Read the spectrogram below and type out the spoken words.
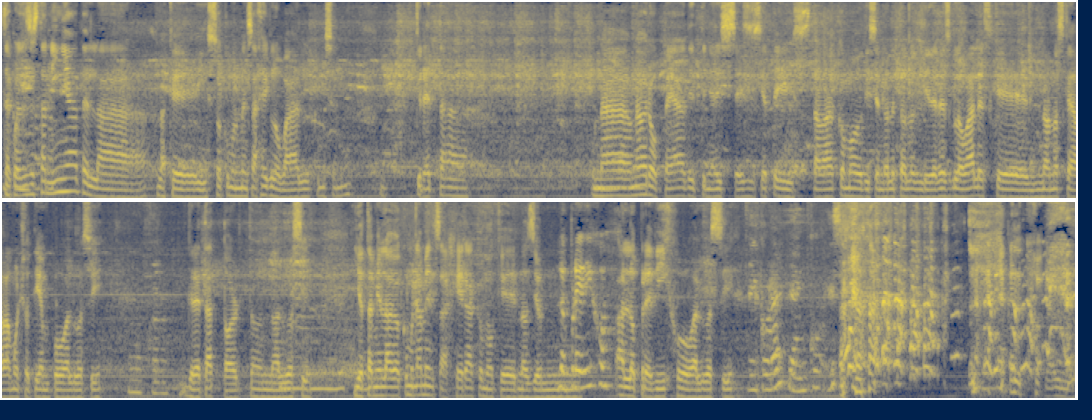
¿Te acuerdas de esta niña de la, la que hizo como un mensaje global? ¿Cómo se llama? Greta. Una, una europea de- tenía 16, 17 y estaba como diciéndole a todos los líderes globales que no nos quedaba mucho tiempo o algo así. Greta Thornton o algo así. Yo también la veo como una mensajera, como que nos dio un... Lo predijo. Ah, lo predijo o algo así. El coral blanco. Es... El coral.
